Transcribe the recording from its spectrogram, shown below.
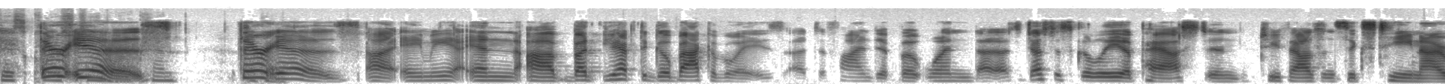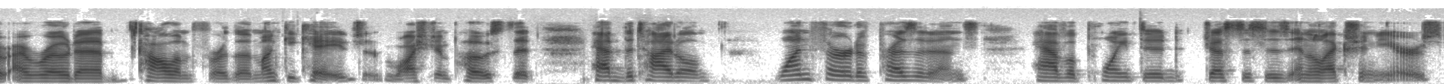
This there is. There okay. is, uh, Amy, and uh, but you have to go back a ways uh, to find it. But when uh, Justice Scalia passed in 2016, I, I, wrote a column for the Monkey Cage at Washington Post that had the title "One Third of Presidents Have Appointed Justices in Election Years."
